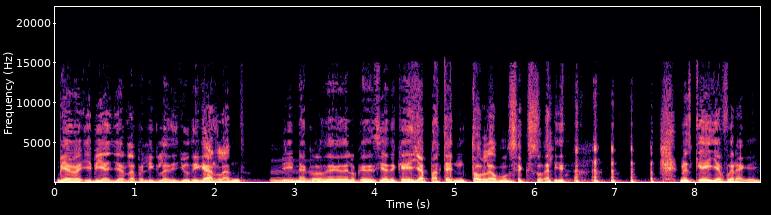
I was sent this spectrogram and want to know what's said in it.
vi, vi ayer la película de Judy Garland y me acordé de lo que decía de que ella patentó la homosexualidad. No es que ella fuera gay,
